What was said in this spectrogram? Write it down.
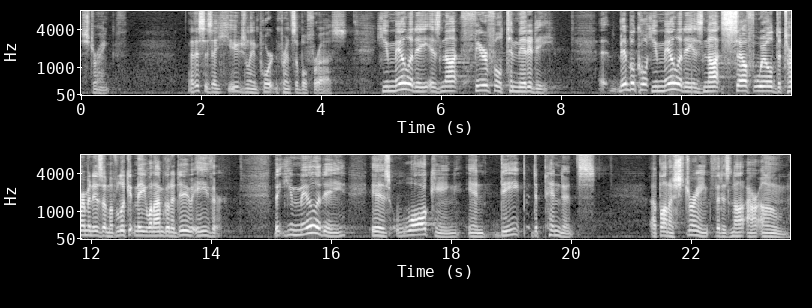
strength. Now, this is a hugely important principle for us. Humility is not fearful timidity. Biblical humility is not self willed determinism of look at me, what I'm going to do either. But humility is walking in deep dependence upon a strength that is not our own.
